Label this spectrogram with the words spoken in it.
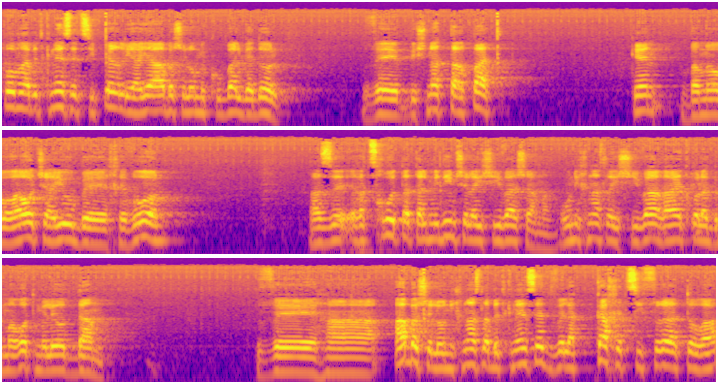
פה מהבית כנסת סיפר לי, היה אבא שלו מקובל גדול, ובשנת תרפ"ט, כן, במאורעות שהיו בחברון, אז רצחו את התלמידים של הישיבה שם. הוא נכנס לישיבה, ראה את כל הגמרות מלאות דם. והאבא שלו נכנס לבית כנסת ולקח את ספרי התורה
